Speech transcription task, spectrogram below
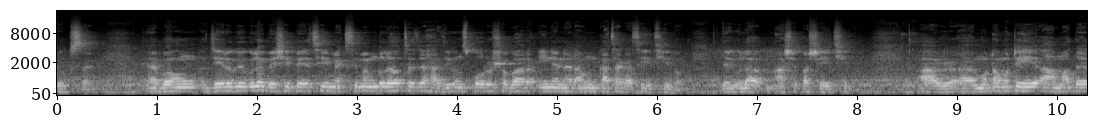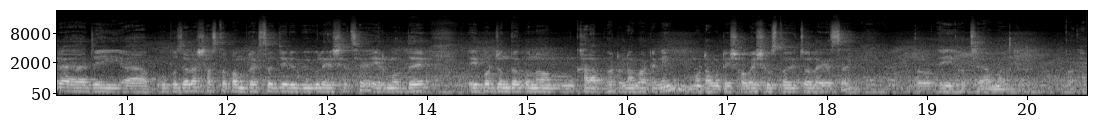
ঢুকছে। এবং যে রোগীগুলো বেশি পেয়েছি, ম্যাক্সিমামগুলো হচ্ছে যে হাজিগঞ্জ পৌরসভার ইন অ্যান্ড অ্যারাউন্ড কাছাকাছি ছিল, যেগুলো আশেপাশেই ছিল। আর মোটামুটি আমাদের যেই উপজেলা স্বাস্থ্য কমপ্লেক্সের যে রোগীগুলো এসেছে, এর মধ্যে এই পর্যন্ত কোনো খারাপ ঘটনা ঘটেনি। মোটামুটি সবাই সুস্থ হয়ে চলে গেছে। তো এই হচ্ছে আমার কথা।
